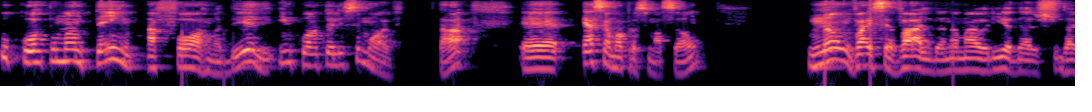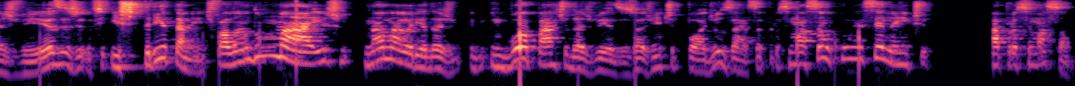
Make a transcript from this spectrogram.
o corpo mantém a forma dele enquanto ele se move. Tá? É, essa é uma aproximação não vai ser válida na maioria das, das vezes, estritamente falando, mas na maioria das, em boa parte das vezes, a gente pode usar essa aproximação com excelente aproximação,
